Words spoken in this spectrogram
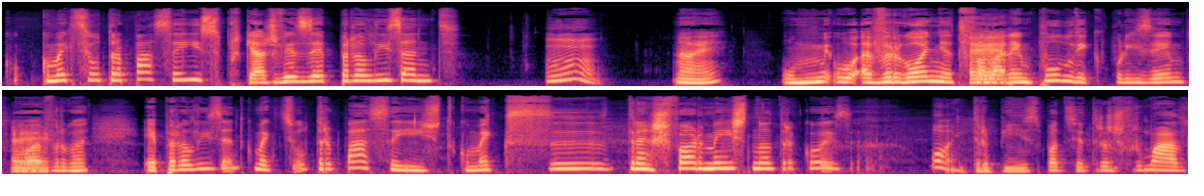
Co- Como é que se ultrapassa isso? Porque às vezes é paralisante, Hum, não é? O a vergonha de É. falar em público, por exemplo, É. a vergonha é paralisante. Como é que se ultrapassa isto? Como é que se transforma isto noutra coisa? Bom, em terapia isso pode ser transformado.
